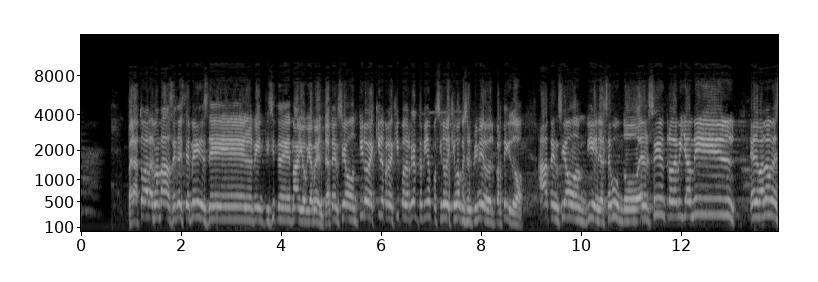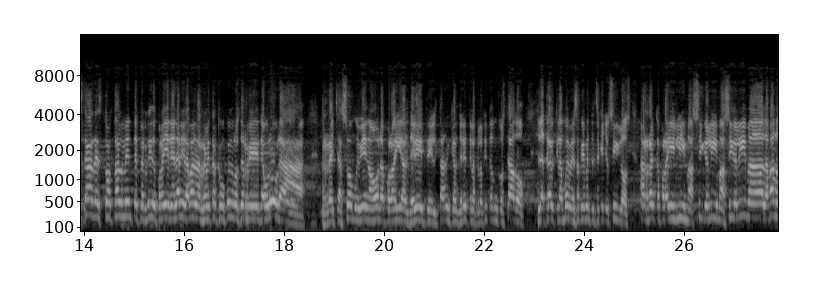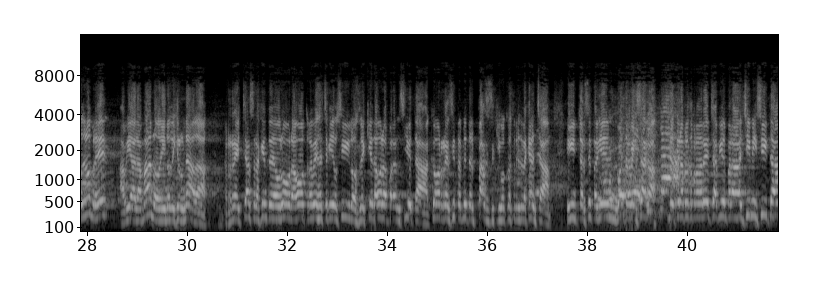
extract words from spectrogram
Para todas las mamás en este mes del 27 de mayo, obviamente. Atención, tiro de esquina para el equipo de Real Tomayapo. Si no me equivoco, es el primero del partido. Atención, viene el segundo, el centro de Villamil. El balón está totalmente perdido por ahí en el área. La van a reventar como pueden los de, Aurora. Rechazó muy bien ahora por ahí Alderete, el tanque Alderete, la pelotita de un costado. Lateral que la mueve es obviamente el pequeño Siglos. Arranca por ahí Lima, sigue Lima, sigue Lima. La mano del hombre, ¿eh? Había la mano y no dijeron nada. Rechaza la gente de Aurora, otra vez el Chequeño Siglos, le queda ahora para Ancieta, corre Ancieta, mete el pase, se equivocó vez de la cancha, intercepta bien Walter Beizaga, metió la pelota para la derecha, bien para Jimmy Cita,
